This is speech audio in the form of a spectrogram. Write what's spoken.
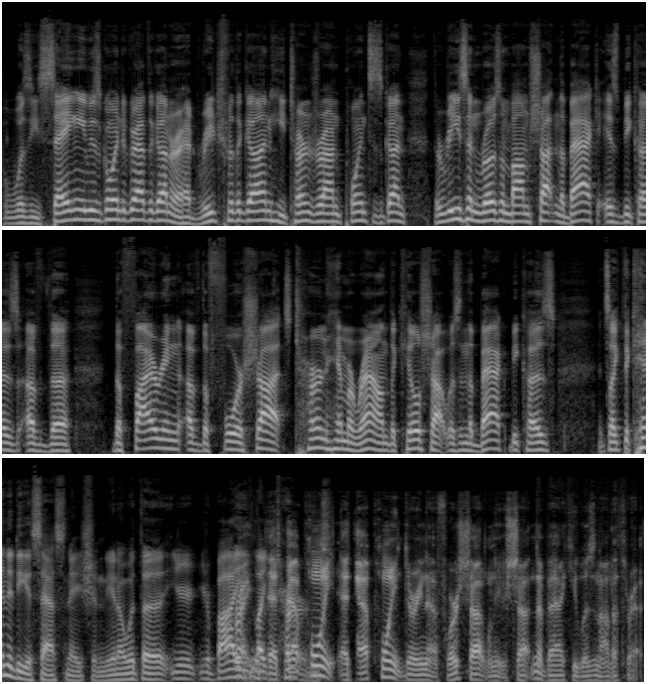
was he saying he was going to grab the gun or had reached for the gun? He turns around, points his gun. The reason Rosenbaum shot in the back is because of the the firing of the four shots turn him around. The kill shot was in the back because it's like the Kennedy assassination. You know, with the your your body right like at turns. that point, at that point during that fourth shot, when he was shot in the back, he was not a threat.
